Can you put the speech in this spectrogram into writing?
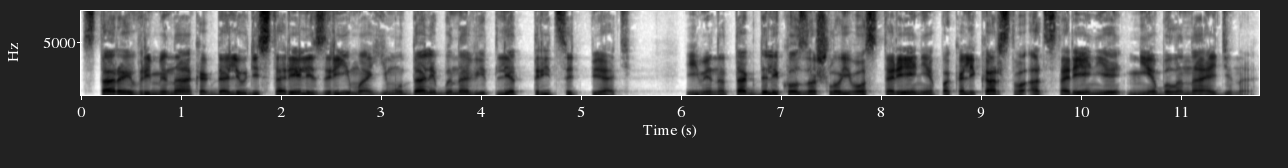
Старые времена, когда люди старели зримо, ему дали бы на вид лет 35. Именно так далеко зашло его старение, пока лекарство от старения не было найдено.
